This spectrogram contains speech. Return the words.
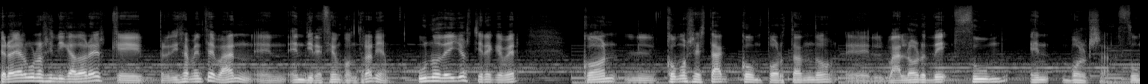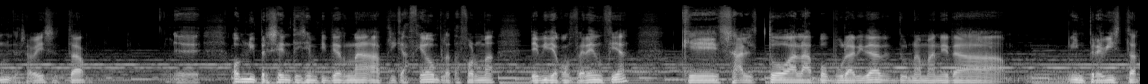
pero hay algunos indicadores que precisamente van en, en dirección contraria. Uno de ellos tiene que ver con cómo se está comportando el valor de Zoom en bolsa. Zoom, ya sabéis, está eh, omnipresente y sempiterna aplicación, plataforma de videoconferencia que saltó a la popularidad de una manera imprevista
